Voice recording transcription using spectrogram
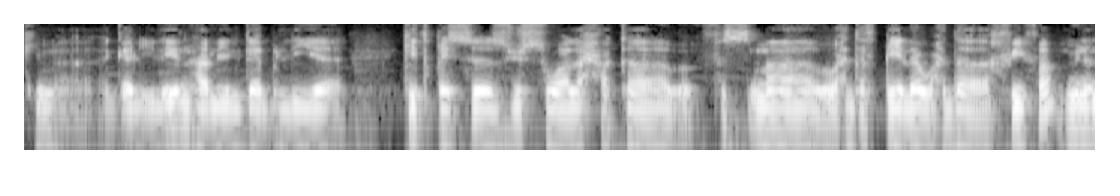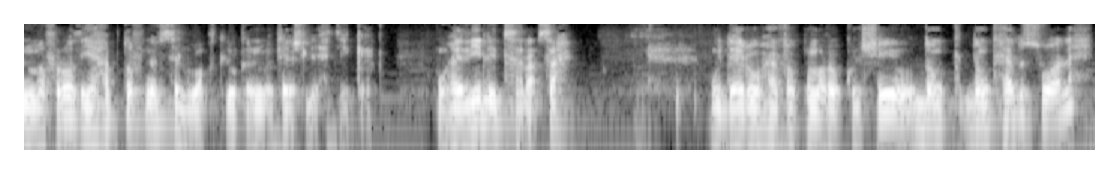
كيما غاليلي نهار اللي لقى باللي كي تقيس زوج صوالح هكا في السماء وحده ثقيله وحده خفيفه من المفروض يهبطوا في نفس الوقت لو كان ما كانش الاحتكاك وهذه اللي تصرى صح وداروها في القمر وكل شيء donc donc هادو الصوالح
